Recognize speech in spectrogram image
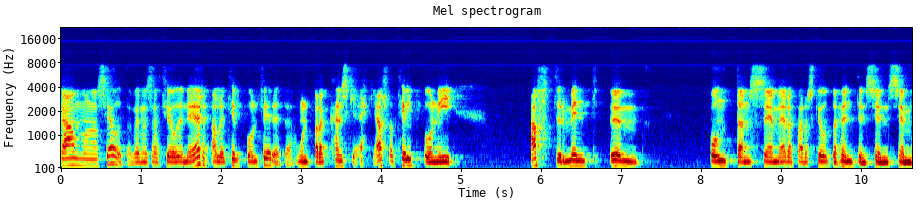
gaman að sjá þetta verðan þess að þjóðin er alveg tilbúin fyrir þetta. Hún bara kannski ekki alltaf tilbúin í afturmynd um bóndan sem er að fara að skjóta hundin sinn sem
